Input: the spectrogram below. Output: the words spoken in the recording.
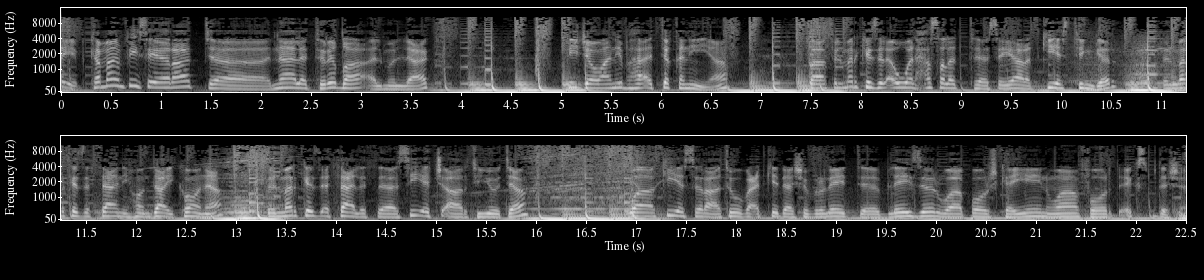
طيب كمان في سيارات آه، نالت رضا الملاك في جوانبها التقنية. ففي المركز الأول حصلت سيارة Kia Stinger في المركز الثاني Hyundai Kona في المركز الثالث C-HR Toyota و Kia Cerato وبعد كذا Chevrolet Blazer و Porsche Cayenne و Ford Expedition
